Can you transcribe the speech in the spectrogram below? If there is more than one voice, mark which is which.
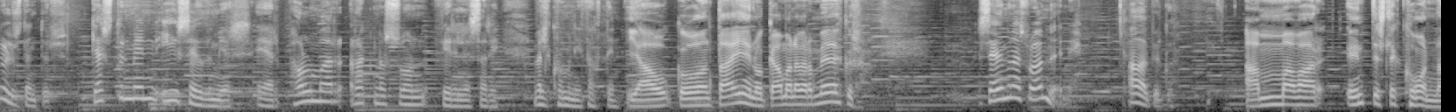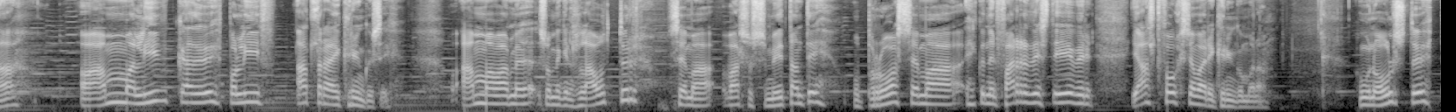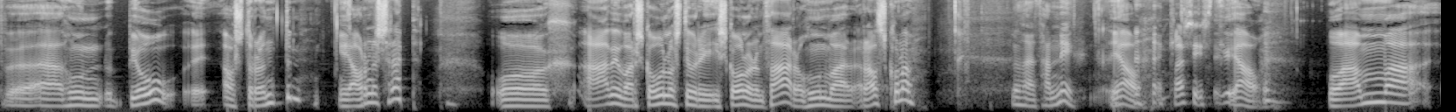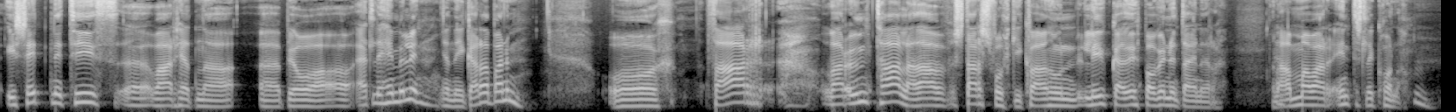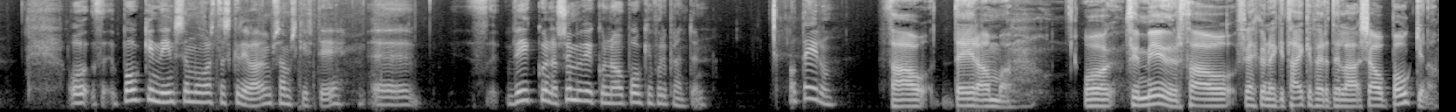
Speaker 1: kærulustendur. Gestur minn í segðu mér er Pálmar Ragnarsson fyrirlesari. Velkomin í þáttinn.
Speaker 2: Já, góðan daginn og gaman að vera með ykkur.
Speaker 1: Segðu mér aðeins frá ömmuðinni, aðalbyrgu.
Speaker 2: Amma var yndisleg kona og amma lífgaði upp á líf allra í kringu sig. Og amma var með svo mikinn hlátur sem var svo smitandi og brós sem að einhvern veginn farðist yfir í allt fólk sem var í kringum hana. Hún ólst upp að hún bjó eh, á ströndum í Árnarsrepp og Afi var skólastjóri í skólanum þar og hún var ráðskona.
Speaker 1: Nú það er þannig.
Speaker 2: Já.
Speaker 1: Klassíst.
Speaker 2: Já. Og Amma í setni tíð eh, var hérna eh, bjó á Elliheimili, hérna í Garðabænum og þar var umtalað af starfsfólki hvað hún lífgaði upp á vinnundaginu þeirra. Þannig að Amma var eindisleg kona. Mm.
Speaker 1: Og bókin þín sem þú varst að skrifa um samskipti, eh, vikuna, sumu vikuna og bókin fór í prentun, þá deyr hún?
Speaker 2: Þá deyr amma og því miður þá fekk hún ekki tækifæri til að sjá bókina.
